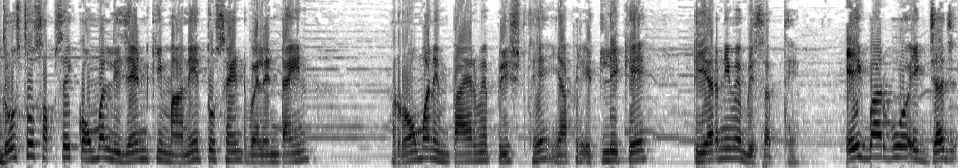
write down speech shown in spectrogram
दोस्तों, सबसे कॉमन लीजेंड की माने तो सेंट वेलेंटाइन रोमन एम्पायर में पृष्ठ थे या फिर इटली के टियरनी में बिशप थे। एक बार वो एक जज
